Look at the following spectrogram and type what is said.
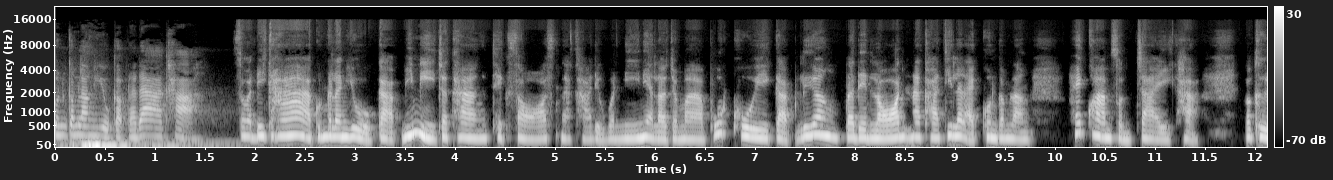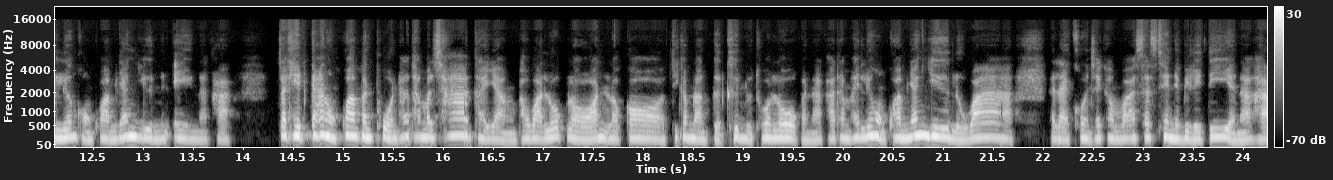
คุณกำลังอยู่กับระดาค่ะ สวัสดีค่ะ คุณกำลังอยู่กับมิหมีจากทาง Tech Source นะคะ เดี๋ยววันนี้เนี่ยเราจะมาพูดคุยกับเรื่องประเด็นร้อนนะคะ ที่หลายๆ คนกำลังให้ความสนใจค่ะ ก็คือเรื่องของความยั่งยืนนั่นเองนะคะ จากเหตุการณ์ของความผันผวนทางธรรมชาติค่ะอย่างภาวะโลกร้อน แล้วก็ที่กำลังเกิดขึ้นอยู่ทั่วโลกนะคะทำให้เรื่องของความยั่งยืนหรือว่าหลาย ๆ คนใช้คำว่า sustainability นะคะ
